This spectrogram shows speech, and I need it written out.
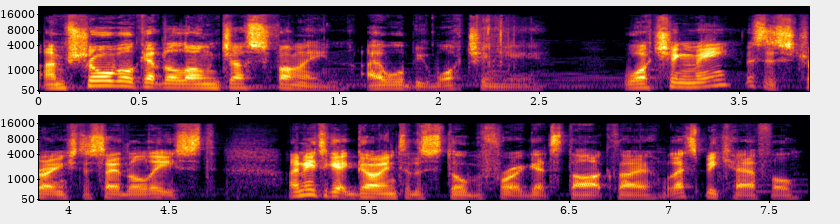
I'm sure we'll get along just fine. I will be watching you. Watching me? This is strange to say the least. I need to get going to the store before it gets dark, though. Let's be careful.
